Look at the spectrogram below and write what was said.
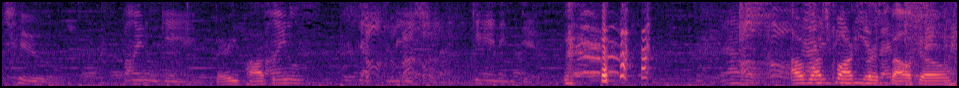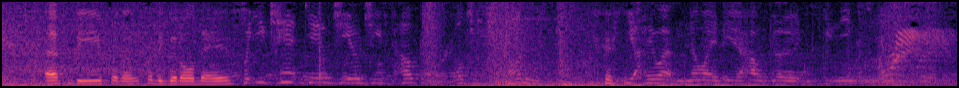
two. Final game. Very possible. Finals destination. Ganondorf. I would watch Fox vs Falco, FD for the for the good old days. But you can't give GOG Falco or he'll just run with you. Yeah, you have no idea how good Unique's force is.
